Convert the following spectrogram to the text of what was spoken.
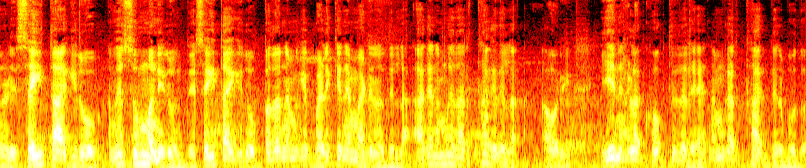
ನೋಡಿ ಸೈತಾಗಿರು ಅಂದರೆ ಸುಮ್ಮನಿರು ಅಂತೆ ಸೈತಾಗಿರು ಪದ ನಮಗೆ ಬಳಕೆನೇ ಮಾಡಿರೋದಿಲ್ಲ. ಆಗ ನಮಗೆ ಅದು ಅರ್ಥ ಆಗೋದಿಲ್ಲ. ಅವ್ರಿಗೆ ಏನು ಹೇಳಕ್ಕೆ ಹೋಗ್ತಿದ್ದಾರೆ ನಮ್ಗೆ ಅರ್ಥ ಆಗದಿರ್ಬೋದು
